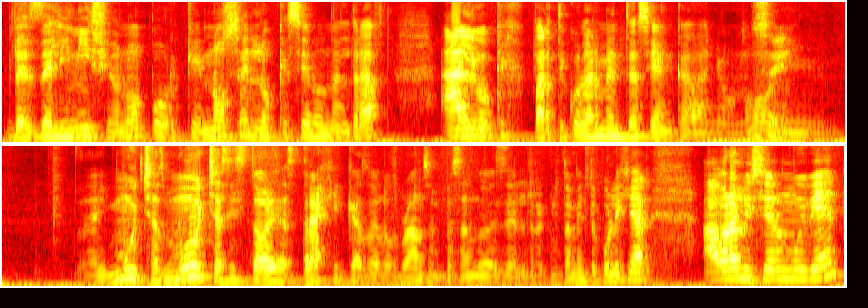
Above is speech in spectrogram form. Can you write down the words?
desde el inicio, ¿no? Porque no se enloquecieron en el draft, algo que particularmente hacían cada año, ¿no? Hay muchas, muchas historias trágicas de los Browns empezando desde el reclutamiento colegial. Ahora lo hicieron muy bien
